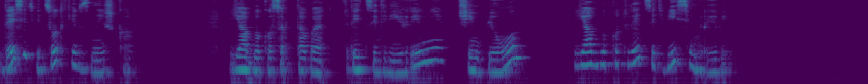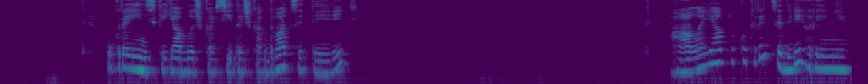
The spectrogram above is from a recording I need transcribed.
10% знижка. Яблуко сортове 32 гривні, чемпіон яблуко 38 гривень. Українське яблучко в сіточках 29. Гала яблуко 32 гривні.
